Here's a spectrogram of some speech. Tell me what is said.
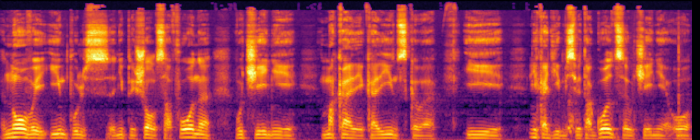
новый импульс не пришел с Афона в учении Макария Каринского и Никодима Святогорца, учение о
